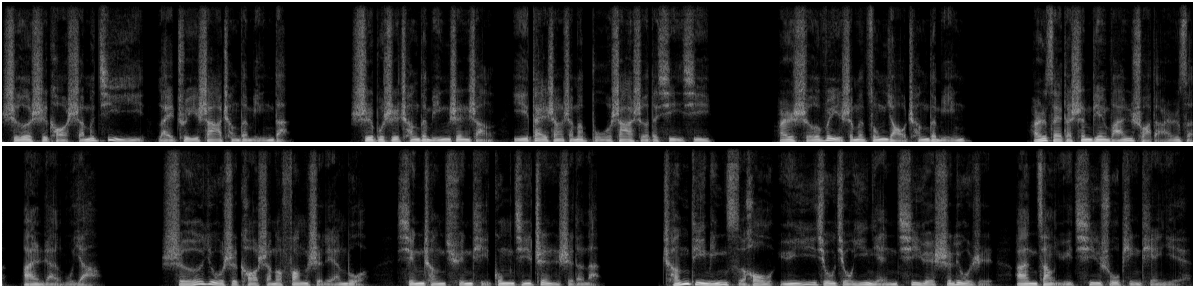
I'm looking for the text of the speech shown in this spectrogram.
蛇是靠什么记忆来追杀程的明的？是不是程的明身上已带上什么捕杀蛇的信息？而蛇为什么总咬程的明？而在他身边玩耍的儿子安然无恙？蛇又是靠什么方式联络，形成群体攻击阵势的呢？程地明死后于一九九一年七月十六日安葬于七树坪田野，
